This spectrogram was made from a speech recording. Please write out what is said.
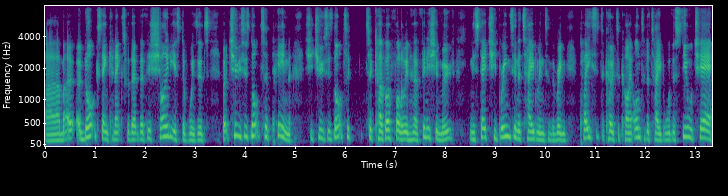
Um, a, a Nox then connects with the, the, shiniest of wizards, but chooses not to pin. She chooses not to to cover following her finishing move. And instead, she brings in a table into the ring, places Dakota Kai onto the table with a steel chair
